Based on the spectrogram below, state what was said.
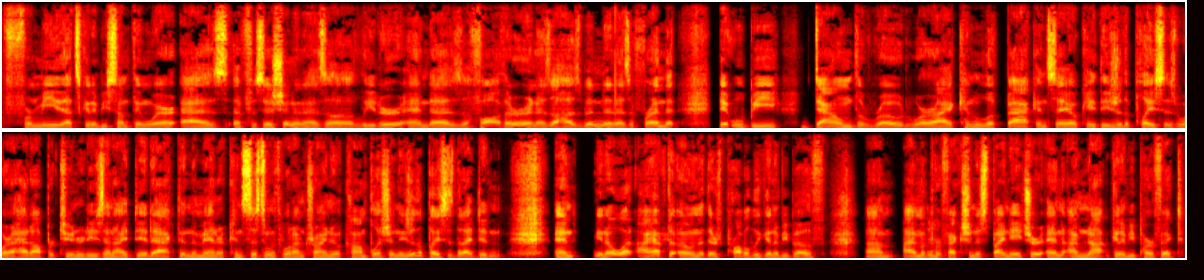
for me, that's going to be something where as a physician and as a leader and as a father and as a husband and as a friend that it will be down the road where I can look back back and say, okay, these are the places where I had opportunities and I did act in the manner consistent with what I'm trying to accomplish. And these are the places that I didn't. And you know what? I have to own that there's probably going to be both. Um, I'm a mm-hmm. perfectionist by nature and I'm not going to be perfect,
